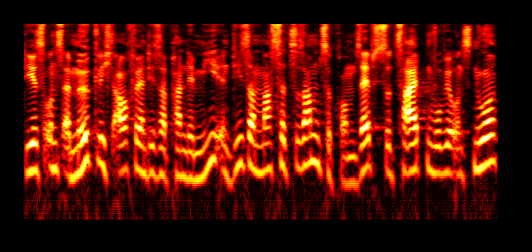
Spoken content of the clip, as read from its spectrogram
die es uns ermöglicht, auch während dieser Pandemie in dieser Masse zusammenzukommen. Selbst zu Zeiten, wo wir uns nur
